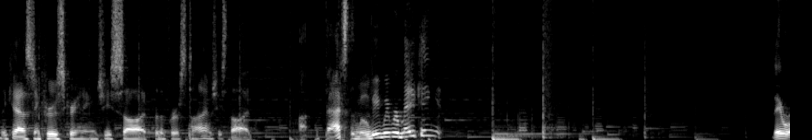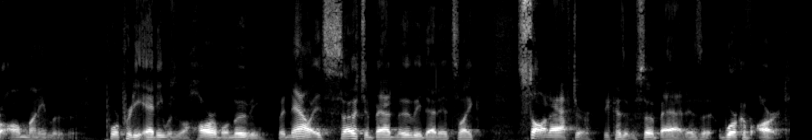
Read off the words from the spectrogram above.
the cast and crew screening, she saw it for the first time. She thought, uh, "That's the movie we were making." They were all money losers. Poor Pretty Eddie was a horrible movie, but now it's such a bad movie that it's like sought after because it was so bad as a work of art.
